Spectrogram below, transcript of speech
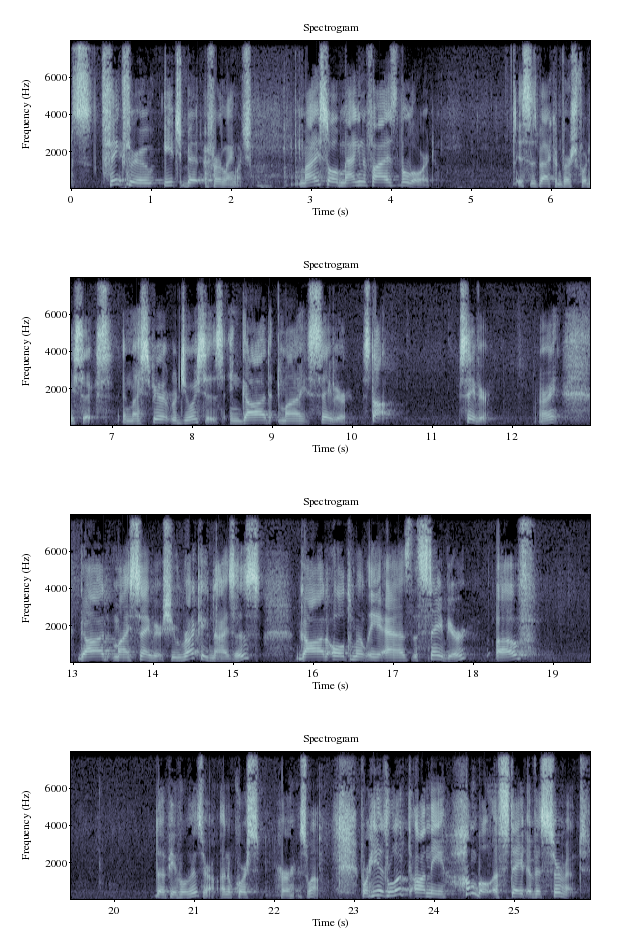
Think through each bit of her language. My soul magnifies the Lord. This is back in verse 46. And my spirit rejoices in God my Savior. Stop. Savior. All right? God my Savior. She recognizes God ultimately as the Savior of the people of Israel, and of course, her as well. For he has looked on the humble estate of his servant.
